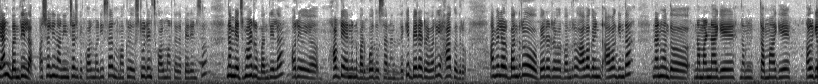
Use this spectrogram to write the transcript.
ವ್ಯಾನ್ ಬಂದಿಲ್ಲ. ಅಷ್ಟರಲ್ಲಿ ನಾನು ಇನ್ಚಾರ್ಜ್ಗೆ ಕಾಲ್ ಮಾಡಿ ಸರ್ ಮಕ್ಕಳು ಸ್ಟೂಡೆಂಟ್ಸ್ ಕಾಲ್ ಮಾಡ್ತಾಯಿದ್ದ ಪೇರೆಂಟ್ಸು ನಮ್ಮ ಯಜಮಾನ್ರು ಬಂದಿಲ್ಲ. ಅವರು ಹಾಫ್ ಡೇ ಏನಾರು ಬರ್ಬೋದು ಸರ್ ಅಂದಿದ್ದಕ್ಕೆ ಬೇರೆ ಡ್ರೈವರ್ಗೆ ಹಾಕಿದ್ರು. ಆಮೇಲೆ ಅವ್ರು ಬಂದರು, ಬೇರೆ ಡ್ರೈವರ್ ಬಂದರು. ಆವಾಗ, ಆವಾಗಿಂದ ನಾನು ಒಂದು ನಮ್ಮ ಅಣ್ಣಗೆ ನಮ್ಮ ತಮ್ಮಗೆ, ಅವ್ರಿಗೆ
